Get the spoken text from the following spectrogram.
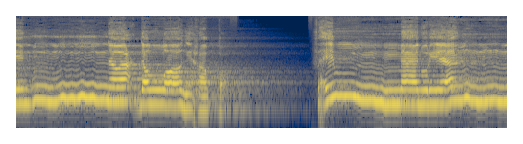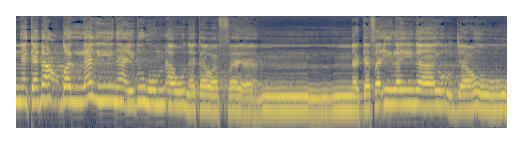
إن وعد الله حق. فإما نرينك بعض الذي نعدهم أو نتوفينك فإلينا يرجعون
